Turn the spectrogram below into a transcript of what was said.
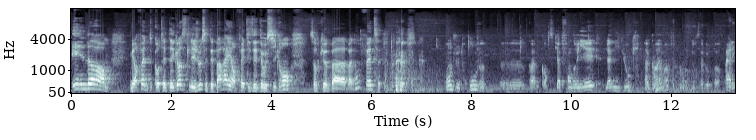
énorme! Mais en fait, quand t'étais gosse, les jeux, c'était pareil, en fait, ils étaient aussi grands. Sauf que, bah, bah non, en fait. Contre, je trouve, quand même, qu'en scaphandrier, l'ami Duke a quand même un flou de salopard. Allez.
